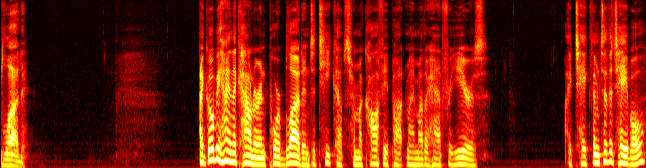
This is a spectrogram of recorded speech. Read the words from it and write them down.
Blood. I go behind the counter and pour blood into teacups from a coffee pot my mother had for years. I take them to the table,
